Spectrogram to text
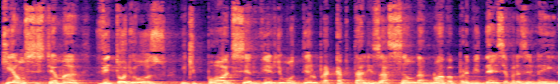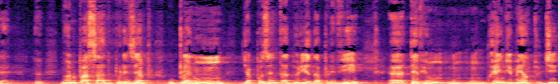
que é um sistema vitorioso e que pode servir de modelo para a capitalização da nova Previdência brasileira. Né? No ano passado, por exemplo, o plano 1 de aposentadoria da Previ eh, teve um, um, um rendimento de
